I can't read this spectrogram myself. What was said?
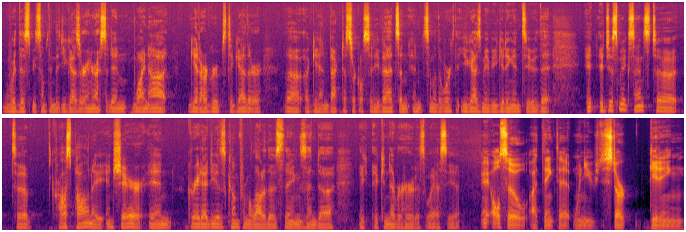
would this be something that you guys are interested in? Why not? get our groups together. uh, again back to Circle City Vets and, and some of the work that you guys may be getting into that it, it just makes sense to to cross pollinate and share and great ideas come from a lot of those things and uh, it, it can never hurt is the way I see it. And also, I think that when you start getting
